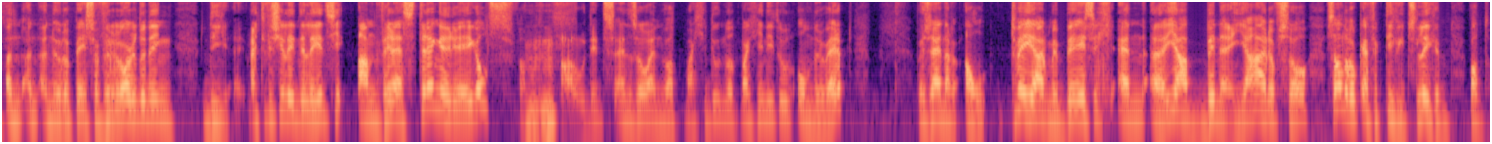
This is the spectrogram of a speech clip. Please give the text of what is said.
een, een, Europese verordening die artificiële intelligentie aan vrij strenge regels, van audits en zo, en wat mag je doen, wat mag je niet doen, onderwerpt. We zijn er al twee jaar mee bezig en uh, ja, binnen een jaar of zo zal er ook effectief iets liggen. Want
